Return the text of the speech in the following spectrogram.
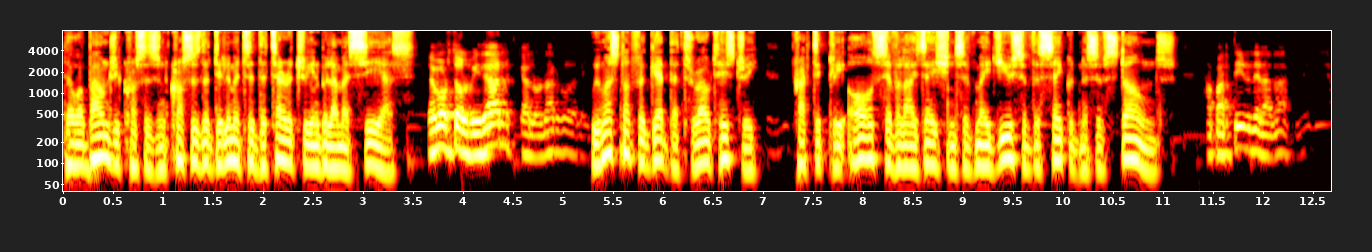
there were boundary crosses and crosses that delimited the territory in Villamesias. no hemos de olvidar que a lo largo de la We must not forget that throughout history, practically all civilizations have made use of the sacredness of stones. a partir de la Edad Media,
